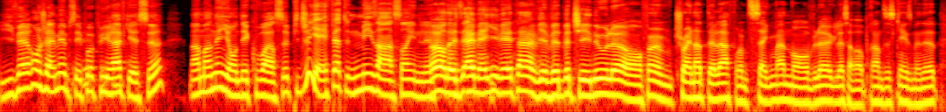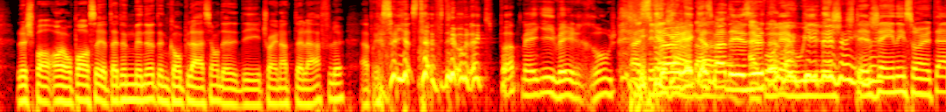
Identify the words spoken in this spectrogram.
Ils verront jamais, puis c'est pas plus grave que ça. Mais à un moment donné, ils ont découvert ça. Puis déjà, il avait fait une mise en scène, là. Ouais, on a dit, hey Maggie, viens-t'en, viens vite, vite chez nous. Là. On fait un try not to laugh pour un petit segment de mon vlog. Là. Ça va prendre 10-15 minutes. Là, je pars, on a peut-être une minute, une compilation de, des try not to laugh. Là. Après ça, il y a cette vidéo-là qui pop. Maggie, il vire rouge. Ah, c'est il pleurait quasiment des Hey, yeux. oui. J'étais gêné sur un temps.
